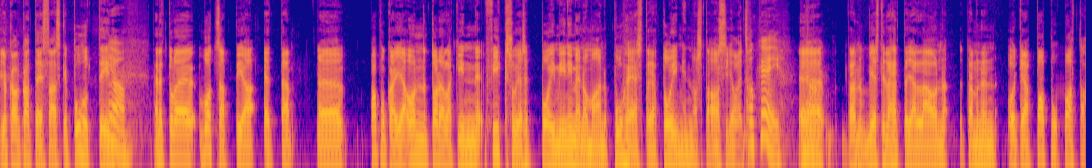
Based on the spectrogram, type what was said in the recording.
joka on kateessa äsken puhuttiin. Joo. Tänne tulee Whatsappia, että ö, papukaija on todellakin fiksu ja se poimii nimenomaan puheesta ja toiminnosta asioita. Okei. Joo. Tämän viestin lähettäjällä on tämmöinen oikea papupata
